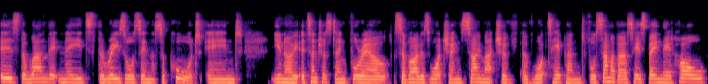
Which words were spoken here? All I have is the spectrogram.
is the one that needs the resource and the support and you know it's interesting for our survivors watching so much of of what's happened for some of us has been that whole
